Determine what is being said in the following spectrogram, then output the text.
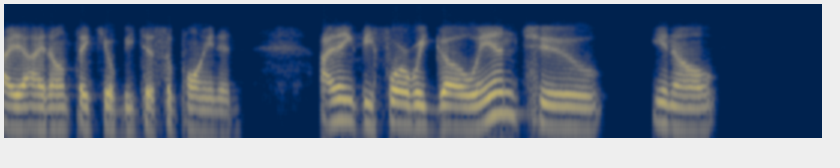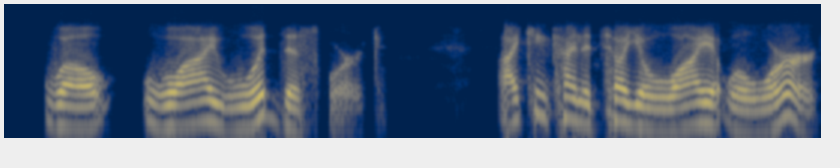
I, I don't think you'll be disappointed. I think before we go into, you know, well, why would this work? I can kind of tell you why it will work,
